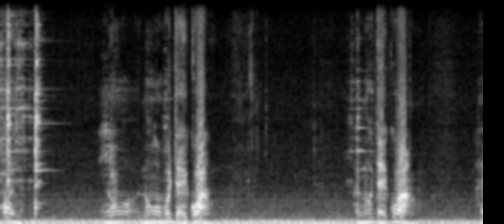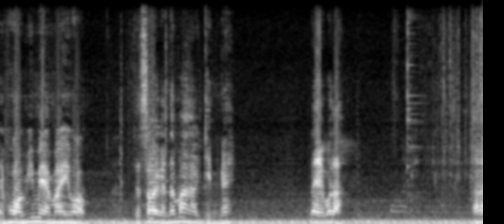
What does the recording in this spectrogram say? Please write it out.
พ่อนี่หนูหนูบ่ใจกว้างอันหนูใจกว้าง ให้พ่อมีแม่ใหม่พร้อมจะซอยกันทำมาหากินไง ได้บ่ล่ะฮะ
